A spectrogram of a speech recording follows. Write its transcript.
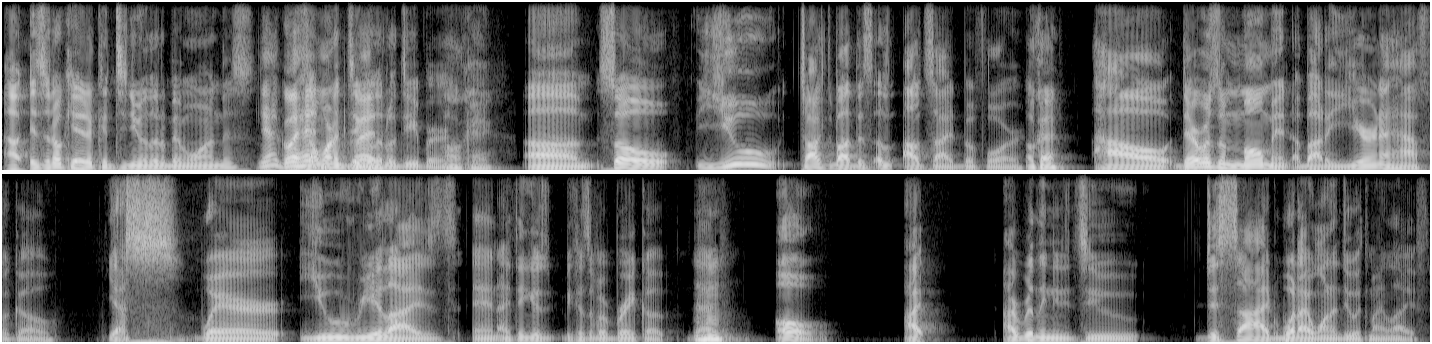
uh, is it okay to continue a little bit more on this? Yeah, go ahead. I want to Go dig a little deeper. okay. Um, so you talked about this outside before. Okay. How there was a moment about a year and a half ago Yes. where you realized, and I think it was because of a breakup, that Mhm. oh, I I really needed to decide what I want to do with my life.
